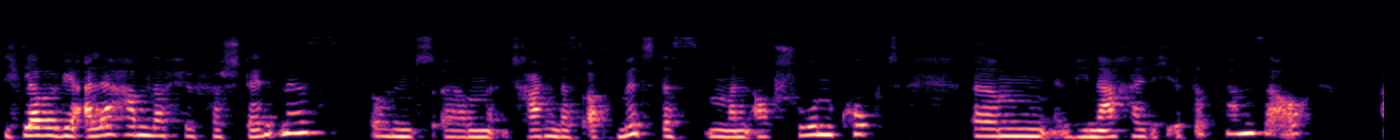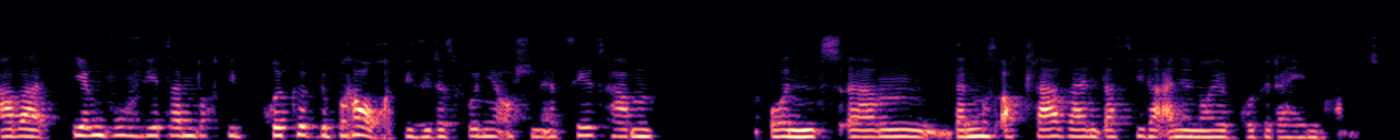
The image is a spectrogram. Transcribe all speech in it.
Ich glaube, wir alle haben dafür Verständnis und ähm, tragen das auch mit, dass man auch schon guckt, ähm, wie nachhaltig ist das Ganze auch. Aber irgendwo wird dann doch die Brücke gebraucht, wie Sie das vorhin ja auch schon erzählt haben. Und ähm, dann muss auch klar sein, dass wieder eine neue Brücke dahin kommt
